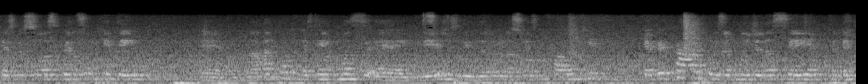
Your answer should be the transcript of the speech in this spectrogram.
que as pessoas pensam que tem, é, nada contra, mas tem algumas é, igrejas e denominações que falam que, que é pecado, por exemplo, no dia da ceia, entendeu?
